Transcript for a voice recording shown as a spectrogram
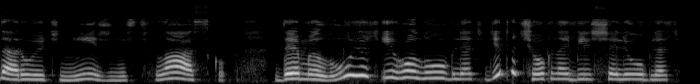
дарують ніжність, ласку, де милують і голублять, діточок найбільше люблять.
